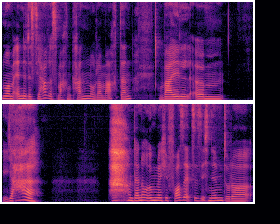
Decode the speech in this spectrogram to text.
nur am Ende des Jahres machen kann oder macht dann, weil, ähm, ja, und dann noch irgendwelche Vorsätze sich nimmt oder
